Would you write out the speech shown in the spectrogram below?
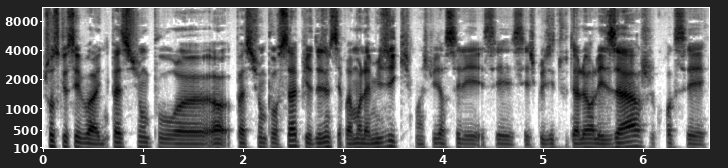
je pense que c'est voilà une passion pour euh, passion pour ça. Puis le deuxième c'est vraiment la musique. Moi je veux dire c'est les c'est c'est je disais tout à l'heure les arts. Je crois que c'est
